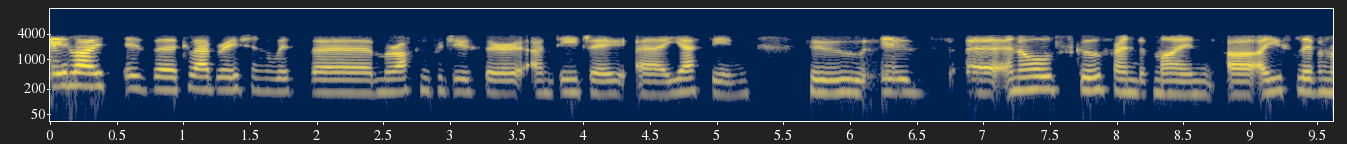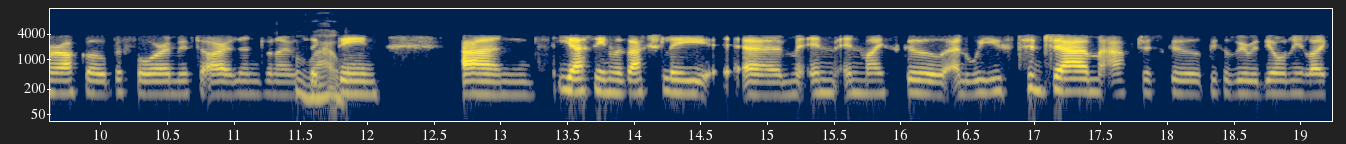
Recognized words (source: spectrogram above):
Daylight is a collaboration with the Moroccan producer and DJ uh, Yassine, who is uh, an old school friend of mine. Uh, I used to live in Morocco before I moved to Ireland when I was oh, 16. Wow. And Yassine was actually um, in in my school, and we used to jam after school because we were the only like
